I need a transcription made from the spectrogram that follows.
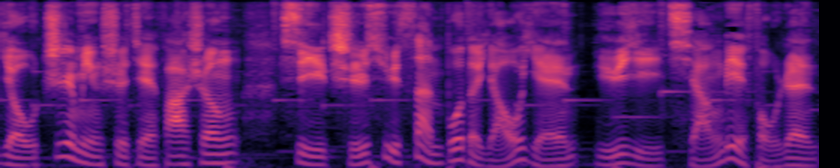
有致命事件发生，系持续散播的谣言，予以强烈否认。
